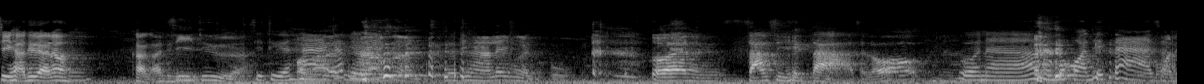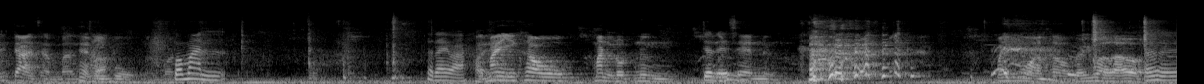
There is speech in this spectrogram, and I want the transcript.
สี่หาเถื่อเนาะ ขังอันสี่ที่เถื่อสิถือห้าก็เถื่คืออเถื่อที่หาเล่เหมือนปลูกประมาณสามสี่เฮกตาร์สล้อโบนะผมบอลที่ตาตจ้ะอนที่จ่ายสามพันสี่ปลูกประมาณเท่าไรวะ ไม่เข้ามั่นรถหนึ่งจะได้ เซนหนึ่งไม่หัวเข้าไม่บอกเราเออ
